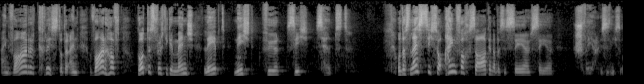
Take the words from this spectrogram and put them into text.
Ein wahrer Christ oder ein wahrhaft gottesfürchtiger Mensch lebt nicht für sich selbst. Und das lässt sich so einfach sagen, aber es ist sehr, sehr schwer. Ist es nicht so?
